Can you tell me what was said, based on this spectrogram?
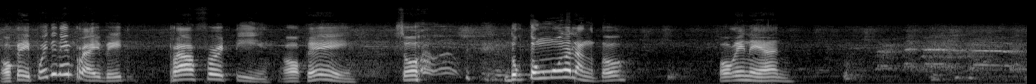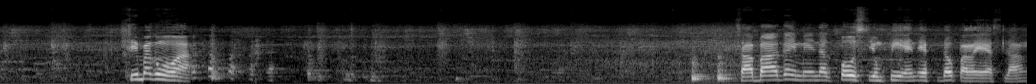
Okay, pwede na yung private. Property. Okay. So, duktong muna lang to. Okay na yan. Sino ba gumawa? Sa bagay, may nag-post yung PNF daw, parehas lang.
